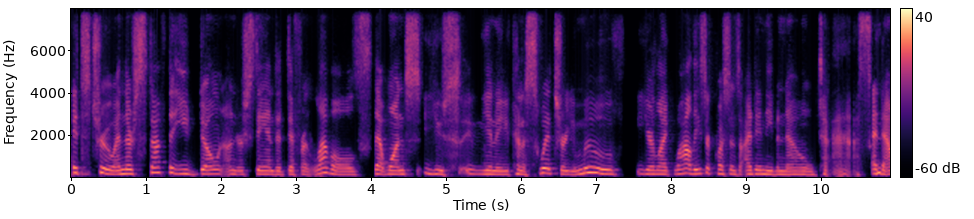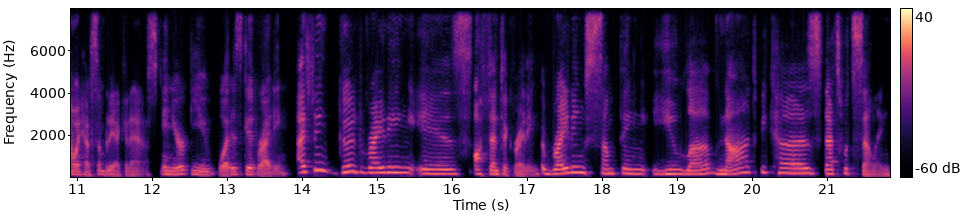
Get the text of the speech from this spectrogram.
it's true. And there's stuff that you don't understand at different levels that once you, you know, you kind of switch or you move, you're like, wow, these are questions I didn't even know to ask. And now I have somebody I can ask. In your view, what is good writing? I think good writing is authentic writing, writing something you love, not because that's what's selling,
